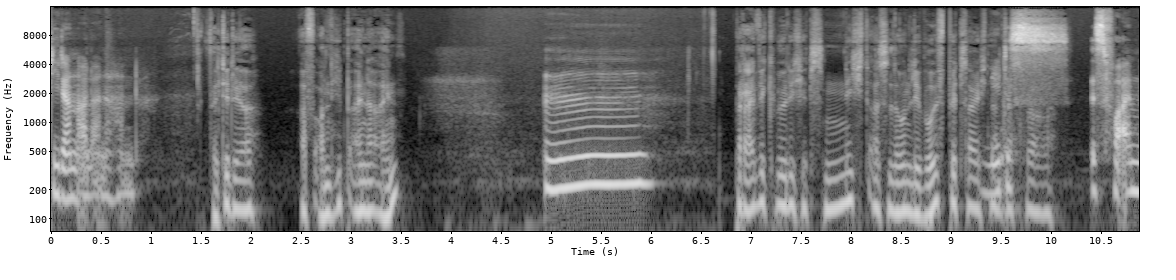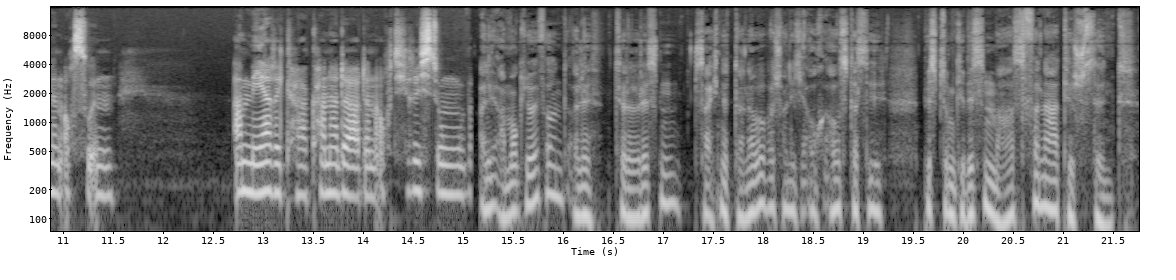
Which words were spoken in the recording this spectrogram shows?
die dann alleine handeln. Fällt dir der auf Anhieb einer ein? Mm. Breivik würde ich jetzt nicht als Lonely Wolf bezeichnen. Nee, das ist vor allem dann auch so in Amerika, Kanada, dann auch die Richtung. Alle Amokläufer und alle Terroristen zeichnet dann aber wahrscheinlich auch aus, dass sie bis zum gewissen Maß fanatisch sind.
